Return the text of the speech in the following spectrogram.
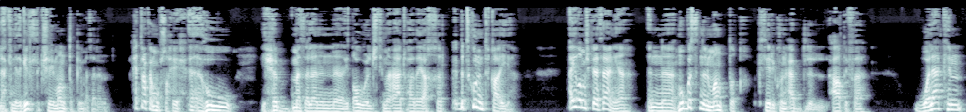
لكن إذا قلت لك شيء منطقي مثلا حتى لو كان مو صحيح آه، هو يحب مثلا إنه يطول اجتماعات وهذا يأخر بتكون انتقائية. أيضا مشكلة ثانية انه مو بس إن المنطق كثير يكون عبد للعاطفة ولكن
